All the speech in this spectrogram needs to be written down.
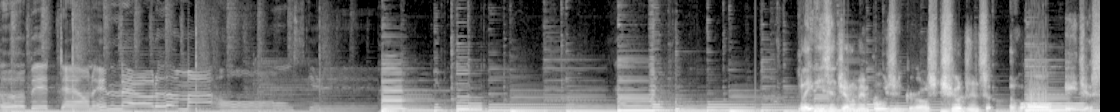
a bit down and out of my own skin. Ladies and gentlemen, boys and girls, children of all ages,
